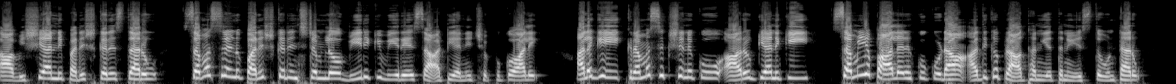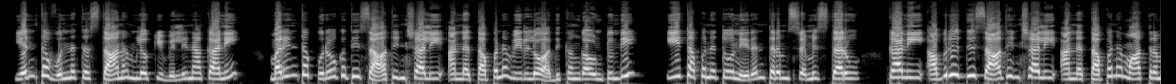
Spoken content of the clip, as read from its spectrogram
ఆ విషయాన్ని పరిష్కరిస్తారు. సమస్యలను పరిష్కరించడంలో వీరికి వీరే సాటి అని చెప్పుకోవాలి. అలాగే క్రమశిక్షణకు ఆరోగ్యానికి సమయ పాలనకు కూడా అధిక ప్రాధాన్యతను ఇస్తూ ఉంటారు. ఎంత ఉన్నత స్థానంలోకి వెళ్ళినా కాని మరింత పురోగతి సాధించాలి అన్న తపన వీరిలో అధికంగా ఉంటుంది. ఈ తపనతో నిరంతరం శ్రమిస్తారు. కాని అభివృద్ధి సాధించాలి అన్న తపన మాత్రం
